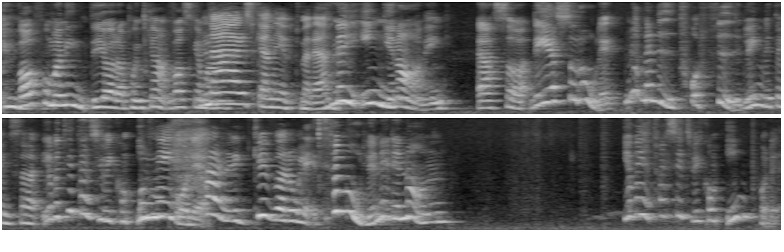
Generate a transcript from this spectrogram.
vad får man inte göra på en kamp? Vad ska man... När ska ni ut med den? Nej, ingen aning. Alltså, det är så roligt. Men vi får feeling. Vi tänkte så här, jag vet inte ens hur vi kom in nej, på det. herregud vad roligt. Förmodligen är det någon... Jag vet faktiskt inte hur vi kom in på det.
